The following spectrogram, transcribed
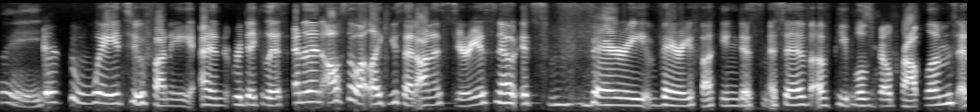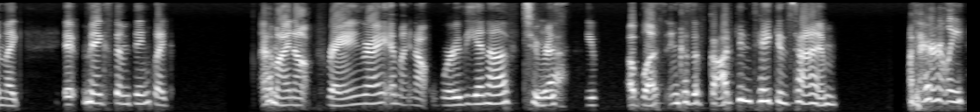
Seriously. It's way too funny and ridiculous. And then also, like you said, on a serious note, it's very, very fucking dismissive of people's real problems. And like, it makes them think like, am I not praying right? Am I not worthy enough to Yeah. receive a blessing? Because if God can take his time, apparently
